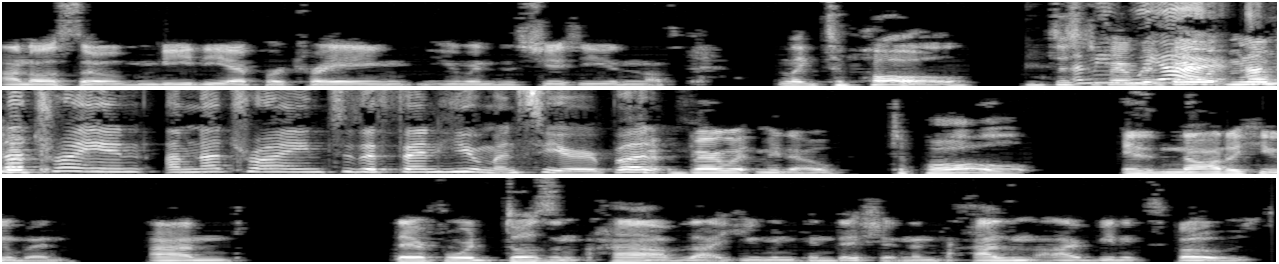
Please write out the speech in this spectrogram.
and also media portraying humans as shitty and not like T'Pol. Just I mean, bear, we bear are. no, I'm not trying. I'm not trying to defend humans here, but bear with me though. T'Pol is not a human and therefore doesn't have that human condition and hasn't been exposed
